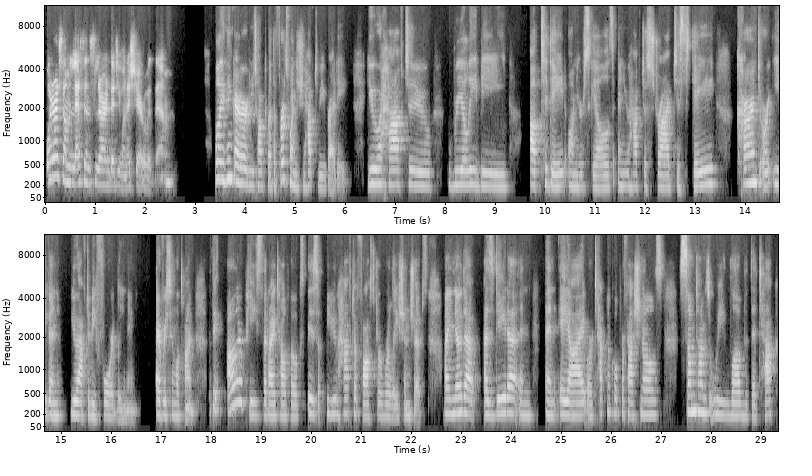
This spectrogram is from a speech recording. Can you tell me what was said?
What are some lessons learned that you want to share with them? Well, I think I already talked about the first one is you have to be ready. You have to really be up to date on your skills and you have to strive to stay current or even you have to be forward leaning every single time. But the other piece that I tell folks is you have to foster relationships. I know that as data and, and AI or technical professionals, sometimes we love the tech.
